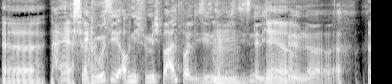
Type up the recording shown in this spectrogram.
äh, naja, ja, du musst sie auch nicht für mich beantworten, die sind ja nicht, die sind ja nicht ja, im Film, ne? Äh,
